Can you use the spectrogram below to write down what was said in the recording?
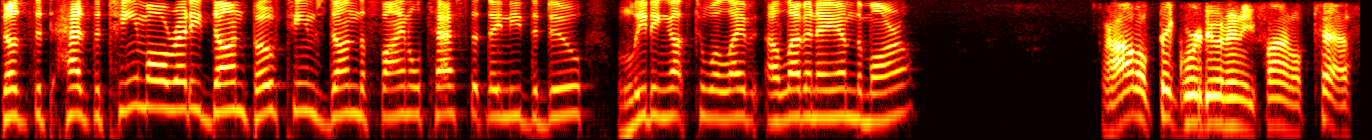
Does the has the team already done both teams done the final test that they need to do leading up to 11, 11 a.m. tomorrow? I don't think we're doing any final tests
